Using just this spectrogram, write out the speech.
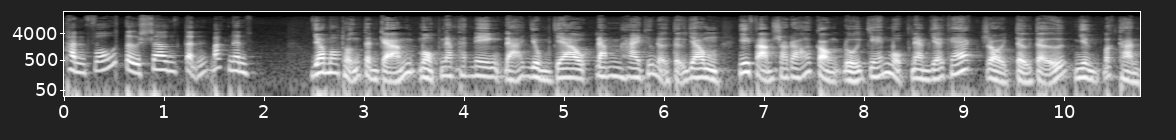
thành phố Từ Sơn, tỉnh Bắc Ninh. Do mâu thuẫn tình cảm, một nam thanh niên đã dùng dao đâm hai thiếu nữ tử vong. Nghi phạm sau đó còn đuổi chém một nam giới khác rồi tự tử nhưng bất thành.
